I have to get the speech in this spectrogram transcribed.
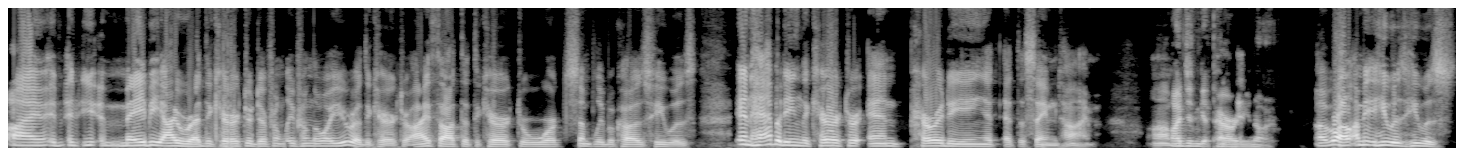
I it, it, maybe I read the character differently from the way you read the character. I thought that the character worked simply because he was inhabiting the character and parodying it at the same time. Um, I didn't get parody, no. Uh, well, I mean, he was he was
